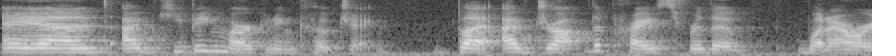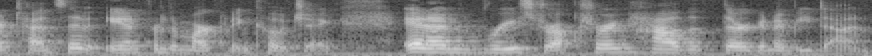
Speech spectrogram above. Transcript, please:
And I'm keeping marketing coaching. But I've dropped the price for the one hour intensive and for the marketing coaching. And I'm restructuring how that they're gonna be done.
